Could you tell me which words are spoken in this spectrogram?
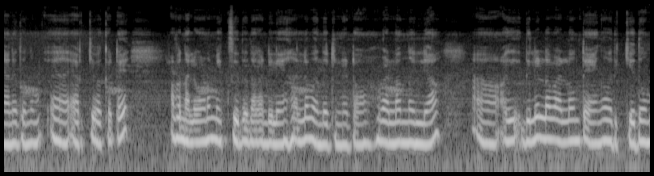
ഞാനിതൊന്നും ഇറക്കി വെക്കട്ടെ. അപ്പോൾ നല്ലോണം മിക്സ് ചെയ്തത് കണ്ടില്ലേ? നല്ല വന്നിട്ടുണ്ട് കേട്ടോ. വെള്ളമൊന്നുമില്ല. ഇതിലുള്ള വെള്ളവും തേങ്ങ ഒതുക്കിയതും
